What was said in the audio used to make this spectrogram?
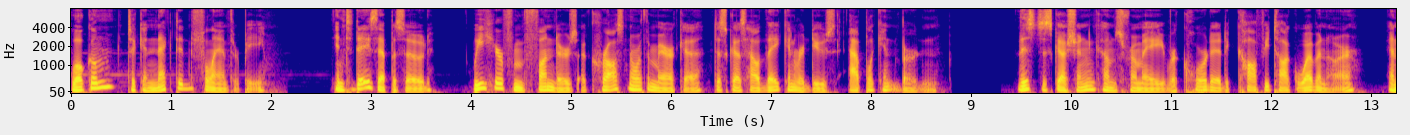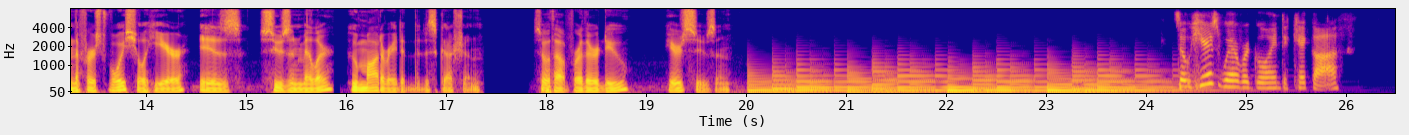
Welcome to Connected Philanthropy. In today's episode, we hear from funders across North America discuss how they can reduce applicant burden. This discussion comes from a recorded Coffee Talk webinar, and the first voice you'll hear is Susan Miller, who moderated the discussion. So without further ado, here's Susan. So here's where we're going to kick off.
